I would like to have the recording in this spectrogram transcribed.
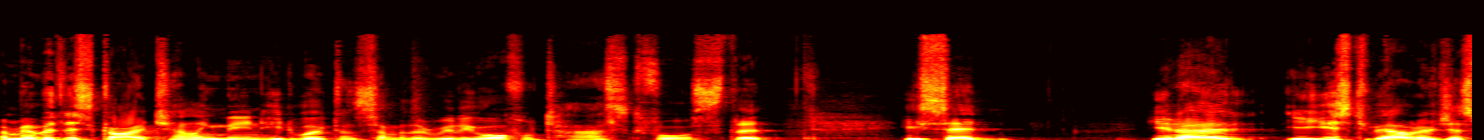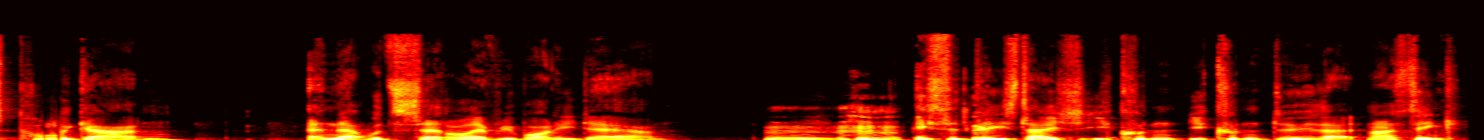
I remember this guy telling me, and he'd worked on some of the really awful task force, that he said, you know, you used to be able to just pull a gun and that would settle everybody down. Mm. he said these days you couldn't you couldn't do that. And I think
